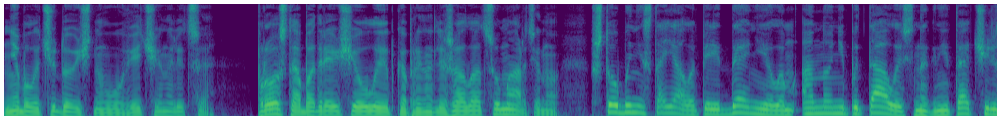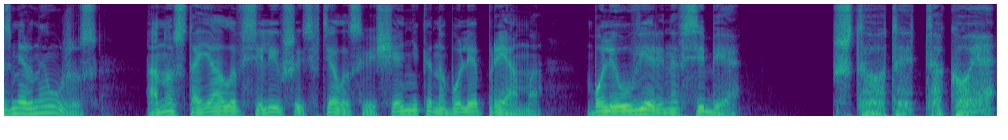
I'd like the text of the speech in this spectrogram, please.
Не было чудовищного увечья на лице. Просто ободряющая улыбка принадлежала отцу Мартину, что бы ни стояло перед Дэниелом, оно не пыталось нагнетать чрезмерный ужас. Оно стояло, вселившись в тело священника, но более прямо, более уверенно в себе. «Что ты такое?»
